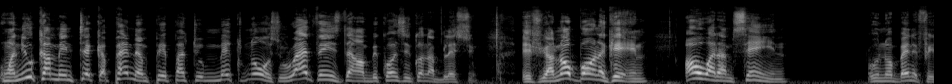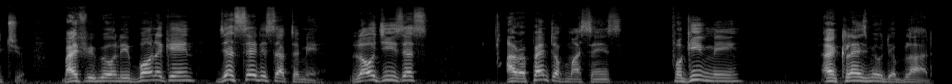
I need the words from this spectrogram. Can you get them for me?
when you come in, take a pen and paper to make notes, write things down because it's going to bless you. If you are not born again, all what I'm saying will not benefit you. But if you be only born again, just say this after me Lord Jesus, I repent of my sins, forgive me, and cleanse me with your blood.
